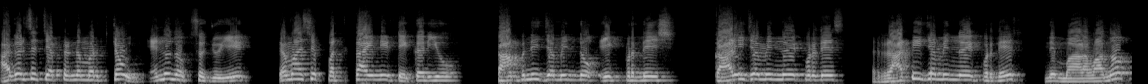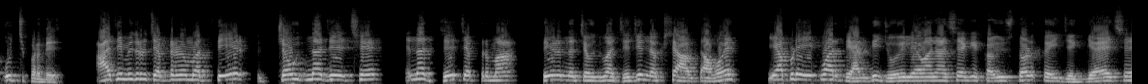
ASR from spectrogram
આગળ છે ચેપ્ટર નંબર ચૌદ. એનો નકશો જોઈએ. તેમાં છે પતકાઈની ટેકરીઓ. કાંપની જમીનનો એક પ્રદેશ, કાળી જમીનનો એક પ્રદેશ રાતી જમીનનો એક પ્રદેશ ને માળવાનો ઉચ્ચ પ્રદેશ. આજે મિત્રો ચેપ્ટર નંબર તેર ચૌદ ના જે છે, એના જે ચેપ્ટરમાં તેર અને ચૌદમાં જે જે નકશા આવતા હોય, એ આપણે એકવાર ધ્યાનથી જોઈ લેવાના છે કે કયું સ્થળ કઈ જગ્યાએ છે,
